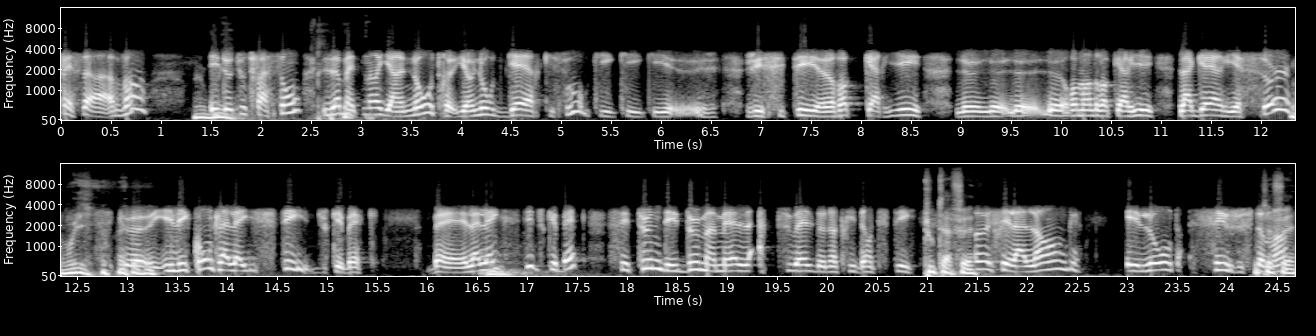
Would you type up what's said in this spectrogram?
fait ça avant. Et de toute façon, là maintenant, il y a un autre, il y a une autre guerre qui s'ouvre, qui, qui, qui euh, j'ai cité euh, Roch Carrier, le, le, le, le, roman de Roch Carrier, La guerre, yes sir. Oui. il est contre la laïcité du Québec. Ben, la laïcité du Québec, c'est une des deux mamelles actuelles de notre identité. Tout à fait. Un, c'est la langue, et l'autre, c'est justement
